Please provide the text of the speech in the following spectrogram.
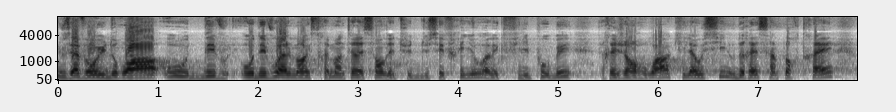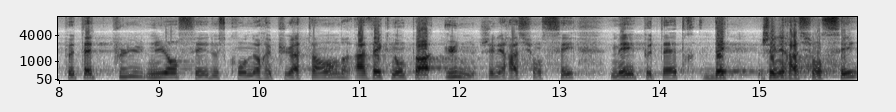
Nous avons eu droit au, dévoilement extrêmement intéressant de l'étude du Cefrio avec Philippe Aubé, Régent Roy, qui là aussi nous dresse un portrait peut-être plus nuancé de ce qu'on aurait pu attendre, avec non pas une génération C, mais peut-être des générations C.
